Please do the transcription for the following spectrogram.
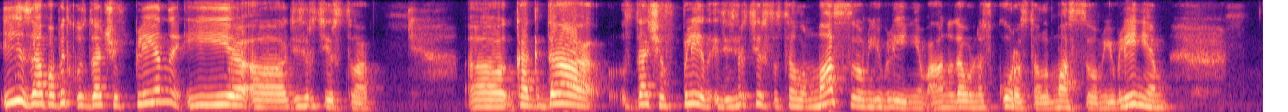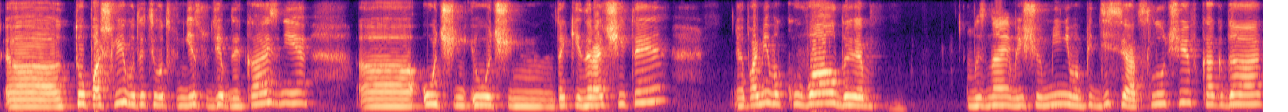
и за попытку сдачи в плен и э, дезертирство. Э, когда сдача в плен и дезертирство стало массовым явлением, а оно довольно скоро стало массовым явлением, то пошли вот эти вот внесудебные казни, очень и очень такие нарочитые. Э, Помимо кувалды, мы знаем еще минимум 50 случаев, когда э,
